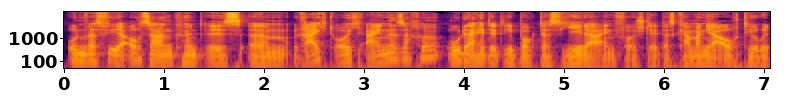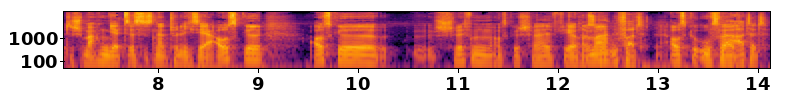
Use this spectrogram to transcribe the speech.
Und was wir ja auch sagen könnt, ist, ähm, reicht euch eine Sache oder hättet ihr Bock, dass jeder einen vorstellt? Das kann man ja auch theoretisch machen. Jetzt ist es natürlich sehr ausge, ausge ausgeschwiffen, ausgeschweift, wie auch ausgeufert. immer. Ausgeufert. Ausgeartet.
